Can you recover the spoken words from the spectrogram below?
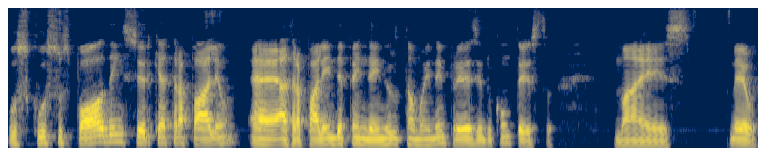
os custos podem ser que atrapalham, é, atrapalhem dependendo do tamanho da empresa e do contexto. Mas, meu,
